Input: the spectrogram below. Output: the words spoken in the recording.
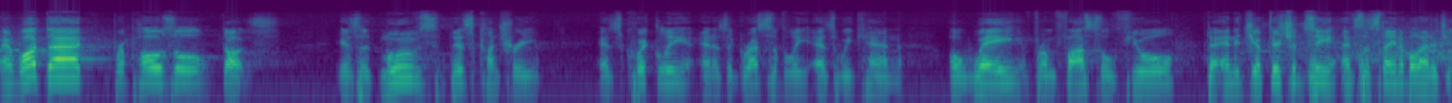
And what that proposal does is it moves this country as quickly and as aggressively as we can away from fossil fuel to energy efficiency and sustainable energies.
